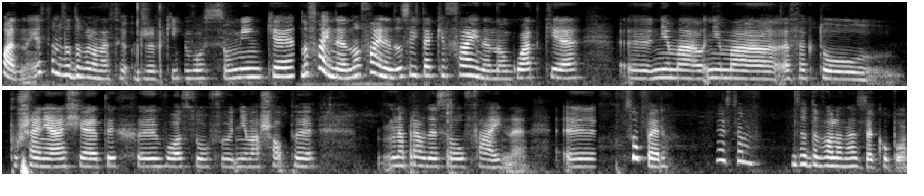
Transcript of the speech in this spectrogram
Ładne. Jestem zadowolona z tej odżywki. Włosy są miękkie. No fajne, no fajne, dosyć takie fajne, no gładkie. Yy, nie, ma, nie ma efektu puszenia się tych włosów, nie ma szopy. Naprawdę są fajne. Super. Jestem zadowolona z zakupu.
